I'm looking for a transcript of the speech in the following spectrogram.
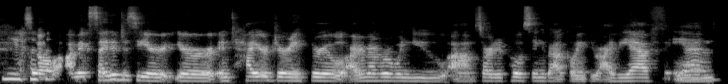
Yeah. So I'm excited to see your your entire journey through. I remember when you um, started posting about going through IVF and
